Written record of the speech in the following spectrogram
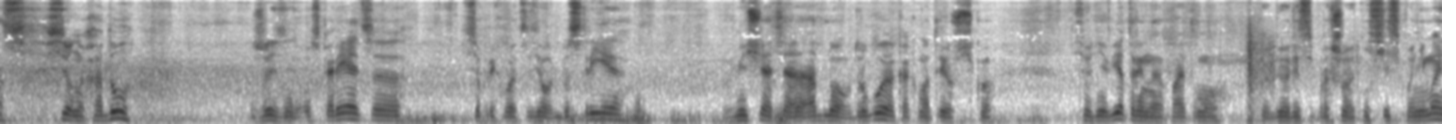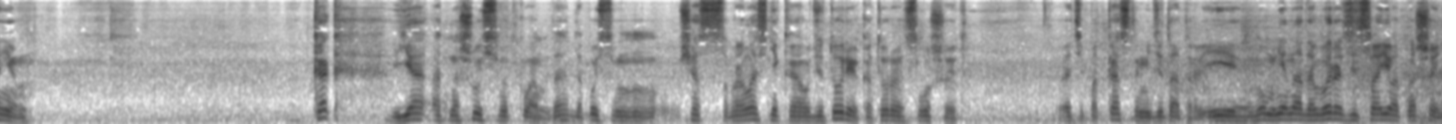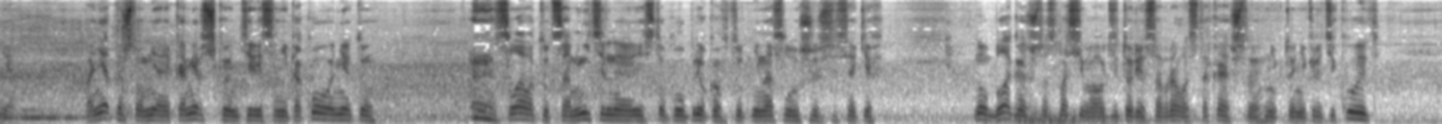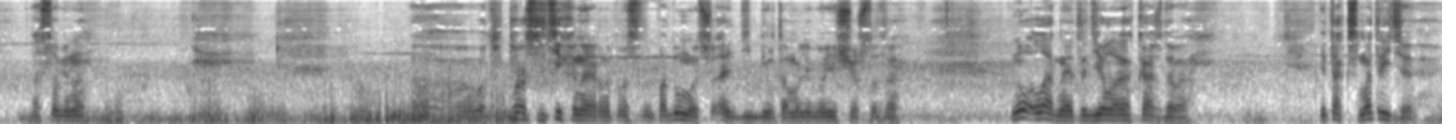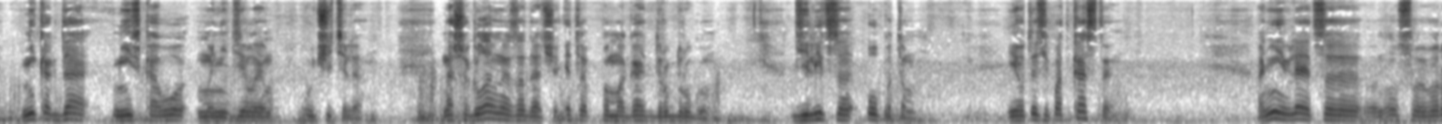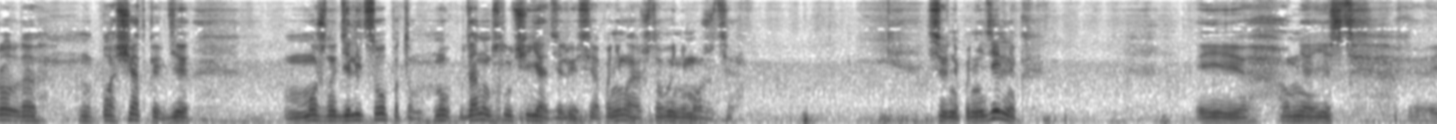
нас все на ходу. Жизнь ускоряется, все приходится делать быстрее. Вмещать одно в другое, как матрешечку. Сегодня ветрено, поэтому, как говорится, прошу отнестись с пониманием. Как я отношусь вот к вам, да? Допустим, сейчас собралась некая аудитория, которая слушает эти подкасты медитаторы. И ну, мне надо выразить свое отношение. Понятно, что у меня коммерческого интереса никакого нету. Слава тут сомнительная, если только упреков тут не наслушаешься всяких. Ну, благо, что спасибо, аудитория собралась такая, что никто не критикует. Особенно вот просто тихо, наверное, просто подумают, что ай, дебил там, либо еще что-то. Ну, ладно, это дело каждого. Итак, смотрите, никогда ни из кого мы не делаем учителя. Наша главная задача – это помогать друг другу, делиться опытом. И вот эти подкасты, они являются ну, своего рода ну, площадкой, где можно делиться опытом. Ну, в данном случае я делюсь, я понимаю, что вы не можете. Сегодня понедельник, и у меня есть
